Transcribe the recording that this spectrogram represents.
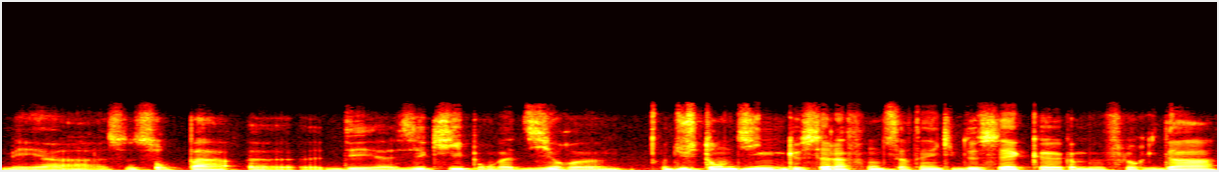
mais ce ne sont pas des équipes, on va dire, du standing que celle affronte certaines équipes de SEC euh, comme Florida,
